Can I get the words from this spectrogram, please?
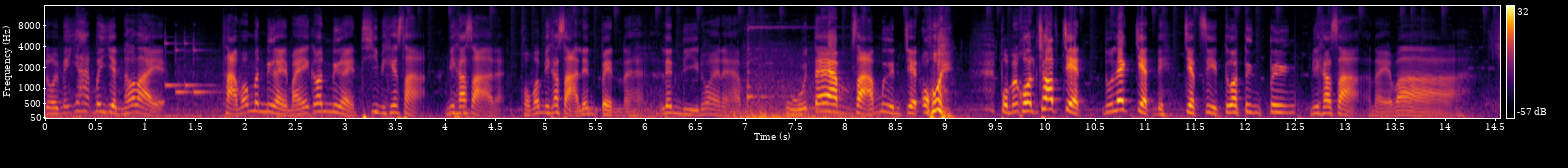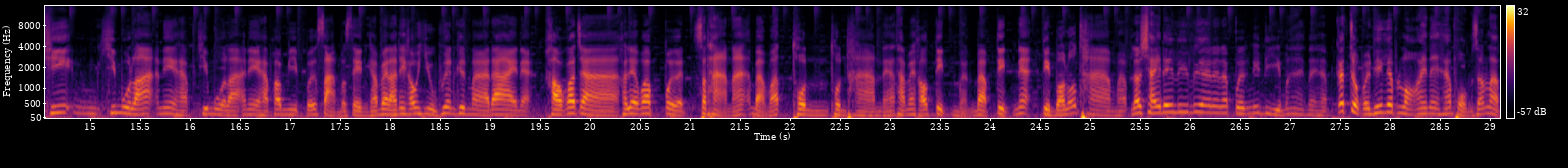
โดยไม่ยากไม่เย็นเท่าไหร่ ถามว่ามันเหนื่อยไหมก็เหนื่อยที่มิคาสะมิคาสะเนี่ยผมว่ามิคาสะเล่นเป็นนะฮะเล่นดีด้วยนะครับโอ้แต้ม 37,000โอ้ยผมเป็นคนชอบ 7 ดูเลข 7 ดิ 7 4 ตัวตึงๆมิคาสะไหนว่า คิคิมูระนี่ครับคิมูระนี่ครับเขามีเปิร์กสามเปอร์เซ็นต์ครับเวลาที่เขาฮิวเพื่อนขึ้นมาได้เนี่ยเขาก็จะเขาเรียกว่าเปิดสถานะแบบว่าทนทนทานนะทำให้เขาติดเหมือนแบบติดเนี่ยติดบอลโลไทม์ครับแล้วใช้ได้เรื่อยๆนะเปิร์กนี่ดีมากนะครับก็จบเป็นที่เรียบร้อยนะครับผมสำหรับ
